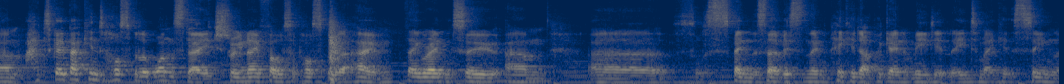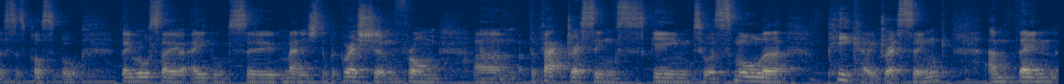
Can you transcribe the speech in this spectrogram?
Um, I had to go back into hospital at one stage through no fault of hospital at home. They were able to um, uh, sort of suspend the service and then pick it up again immediately to make it as seamless as possible. They were also able to manage the progression from um, the vac dressing scheme to a smaller pico dressing and then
